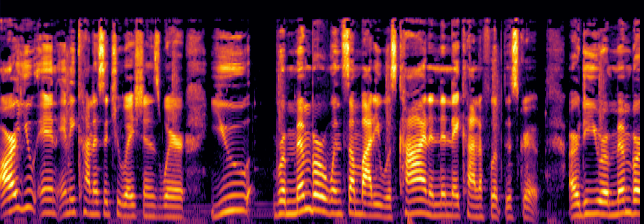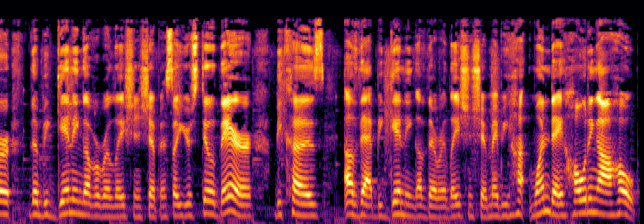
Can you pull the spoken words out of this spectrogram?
are you in any kind of situations where you remember when somebody was kind and then they kind of flip the script? Or do you remember the beginning of a relationship and so you're still there because of that beginning of their relationship? Maybe one day holding out hope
